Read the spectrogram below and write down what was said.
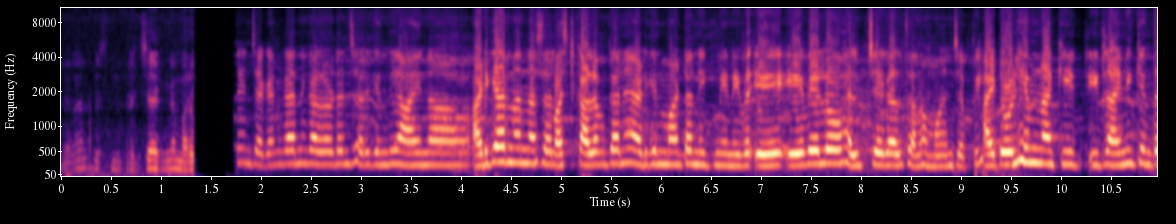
ఎలా అనిపిస్తుంది? ప్రత్యేకంగా మరో నేను జగన్ గారిని కలవడం జరిగింది. ఆయన అడిగారు నన్ను అసలు ఫస్ట్ కలవగానే అడిగిన మాట నీకు నేను ఇవ- ఏ ఏ వేలో హెల్ప్ చేయగలుగుతానమ్మా అని చెప్పి. ఐ టోల్డ్ హిమ్ నాకు ఈ- ఈ ట్రైనింగ్ ఎంత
